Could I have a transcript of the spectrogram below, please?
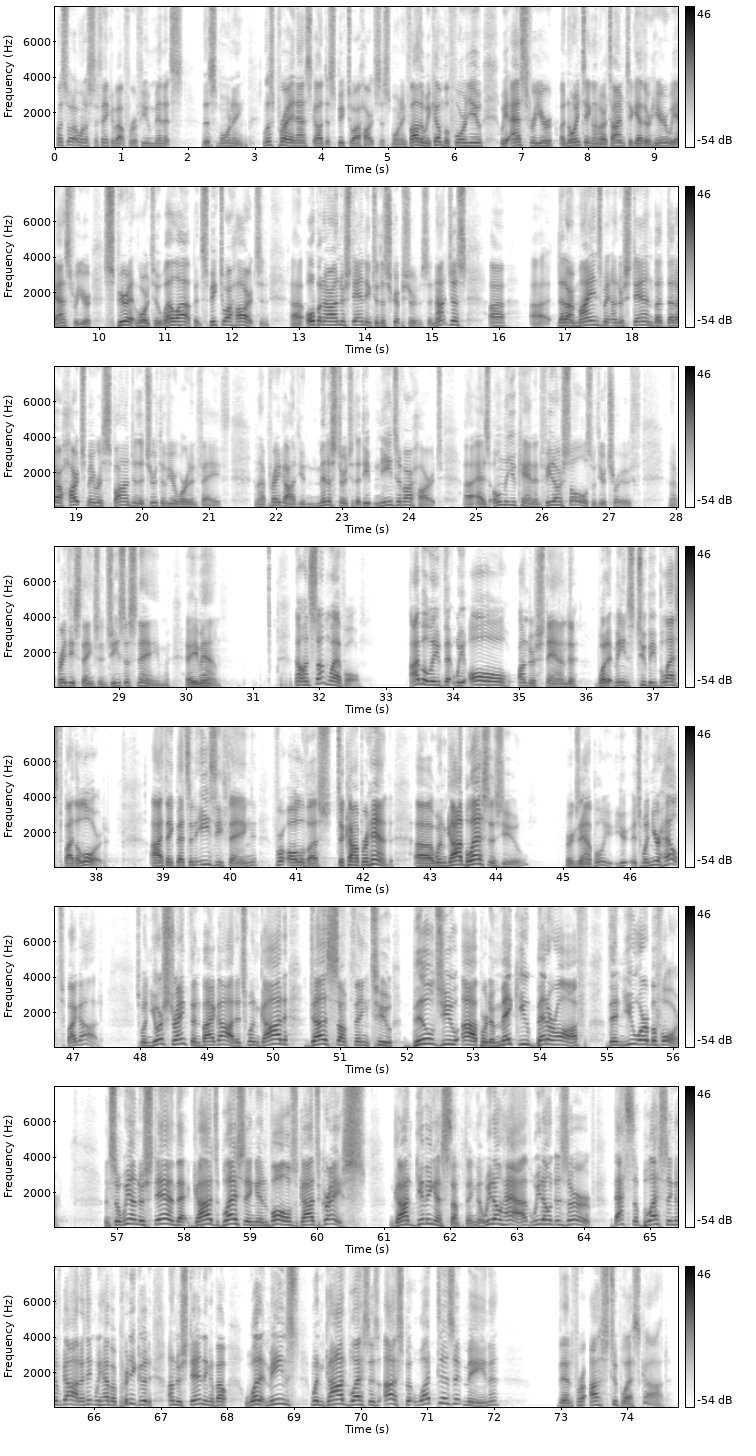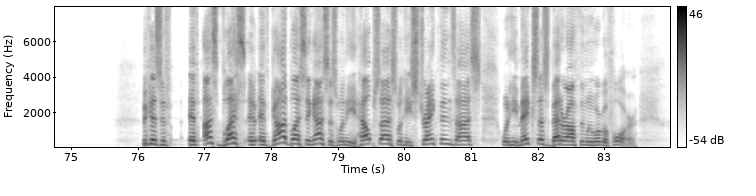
That's what I want us to think about for a few minutes this morning. Let's pray and ask God to speak to our hearts this morning. Father, we come before you. We ask for your anointing on our time together here. We ask for your spirit, Lord, to well up and speak to our hearts and uh, open our understanding to the scriptures and not just uh, uh, that our minds may understand, but that our hearts may respond to the truth of your word and faith. And I pray, God, you'd minister to the deep needs of our heart uh, as only you can and feed our souls with your truth. And I pray these things in Jesus' name. Amen. Now, on some level, I believe that we all understand what it means to be blessed by the Lord. I think that's an easy thing for all of us to comprehend. Uh, when God blesses you, for example, you, it's when you're helped by God. It's when you're strengthened by God. It's when God does something to build you up or to make you better off than you were before. And so we understand that God's blessing involves God's grace. God giving us something that we don't have, we don't deserve. That's the blessing of God. I think we have a pretty good understanding about what it means when God blesses us, but what does it mean then for us to bless God? Because if if us bless if God blessing us is when he helps us, when he strengthens us, when he makes us better off than we were before,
